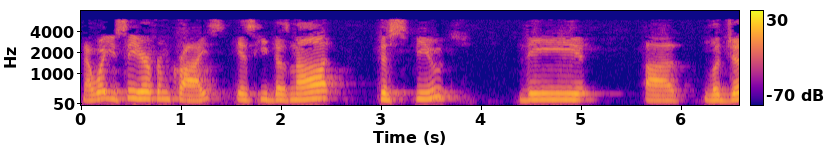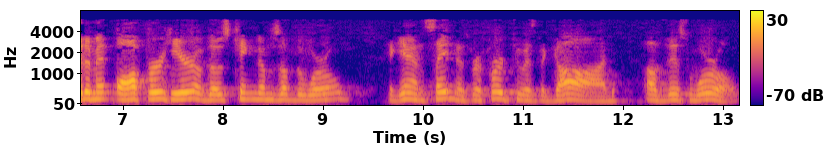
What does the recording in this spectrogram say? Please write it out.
Now what you see here from Christ is he does not dispute the uh, legitimate offer here of those kingdoms of the world. Again, Satan is referred to as the God of this world.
